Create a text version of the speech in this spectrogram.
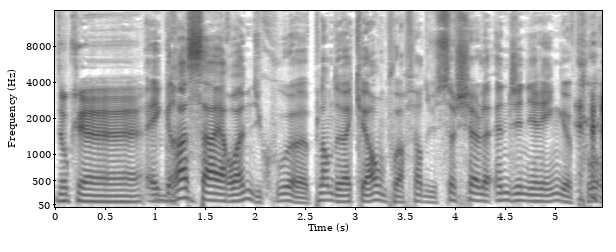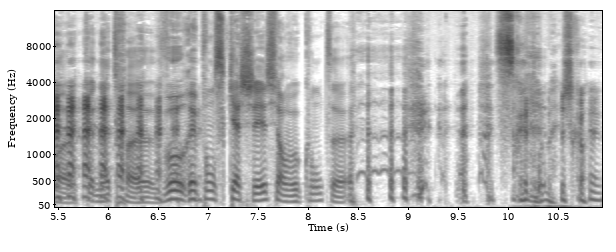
donc euh, Et grâce à Erwan, du coup, euh, plein de hackers vont pouvoir faire du social engineering pour euh, connaître euh, vos réponses cachées sur vos comptes. ce serait dommage quand même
